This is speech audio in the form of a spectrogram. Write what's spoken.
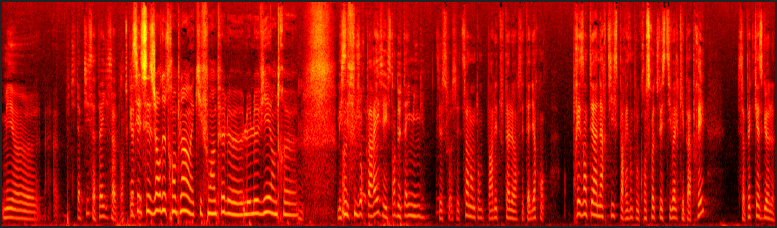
Mais euh, petit à petit, ça paye. Ça, en tout cas, c'est, ce genre de tremplin qui font un peu le, levier entre. Mm. Mais c'est toujours pareil, c'est l'histoire de timing. C'est, c'est ça dont on parlait tout à l'heure. C'est-à-dire qu'on présenter un artiste, par exemple, au Crossroads Festival qui n'est pas prêt, ça peut être casse-gueule.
